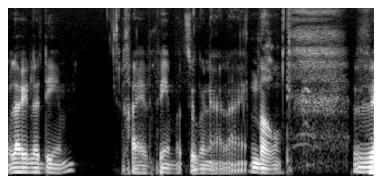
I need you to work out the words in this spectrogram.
לילדים. חייבים עוד זוג נעליים. ברור. ו...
